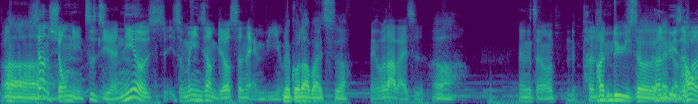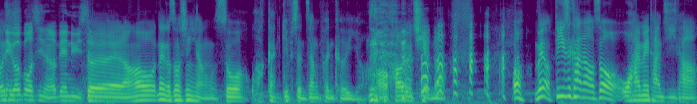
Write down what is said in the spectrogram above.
呃，像熊你自己，你有什么印象比较深的 MV 吗？美国大白痴啊，美国大白痴，啊，那个整个喷喷绿色的那个，喷绿色，然后我就国国旗整个变绿色。对，然后那个时候心想说，哇，干 Gibson 这样喷可以哦，好 好有钱哦。哦，没有，第一次看到的时候我还没弹吉他，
